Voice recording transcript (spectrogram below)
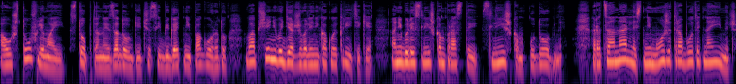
А уж туфли мои, стоптанные за долгие часы беготни по городу, вообще не выдерживали никакой критики. Они были слишком просты, слишком удобны. Рациональность не может работать на имидж,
